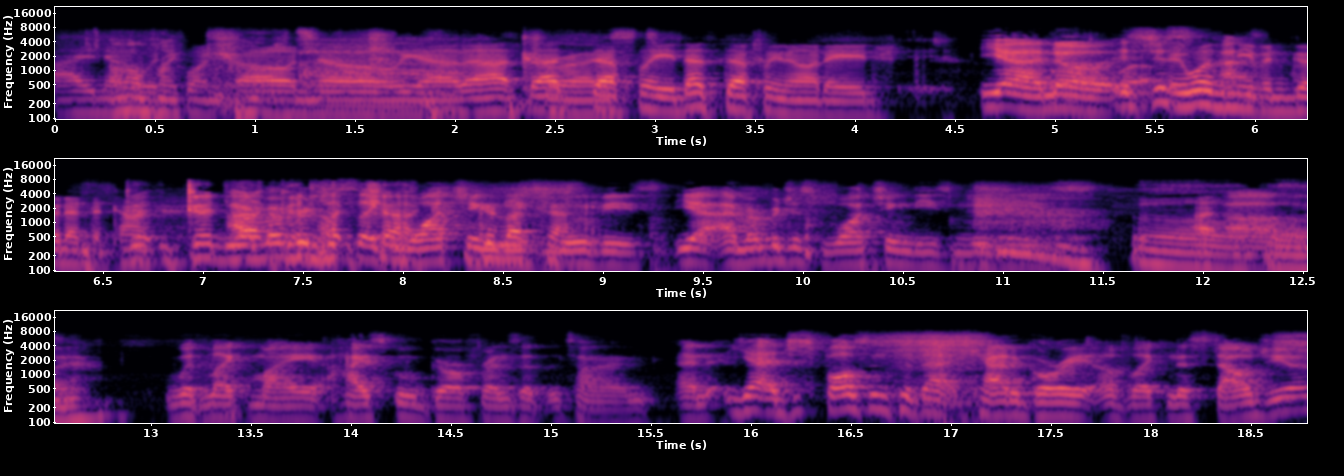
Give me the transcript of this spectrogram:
I know Oh which my one. God. Oh no, yeah, that that's Christ. definitely that's definitely not aged. Yeah, no, it's just it wasn't I, even good at the time. Good, good I luck. remember good just luck, like Chuck. watching Good luck, these Chuck. movies. Yeah, I remember just watching these movies Oh, Um, boy. with like my high school girlfriends at the time, and yeah, it just falls into that category of like nostalgia,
